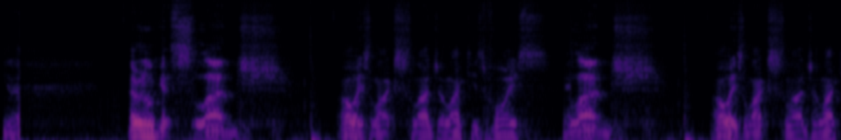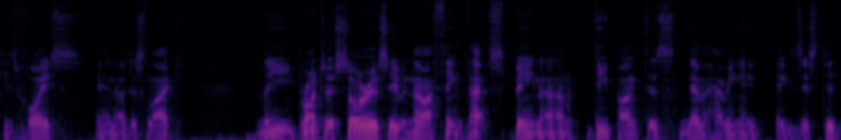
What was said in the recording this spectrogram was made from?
you know. Having a look at Sludge. I always like Sludge. I like his voice. And Sludge. I always like Sludge. I like his voice. And I just like the Brontosaurus, even though I think that's been um, debunked as never having existed.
